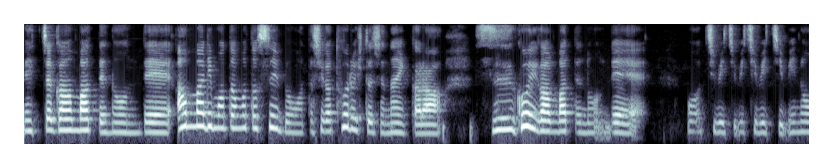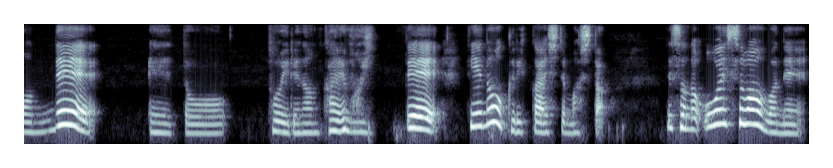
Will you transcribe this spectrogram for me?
めっちゃ頑張って飲んで、あんまりもともと水分を私が取る人じゃないから、すごい頑張って飲んで、もうちびちびちびちび飲んで、えっ、と、トイレ何回も行って、っていうのを繰り返してました。で、その OS1 はね、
